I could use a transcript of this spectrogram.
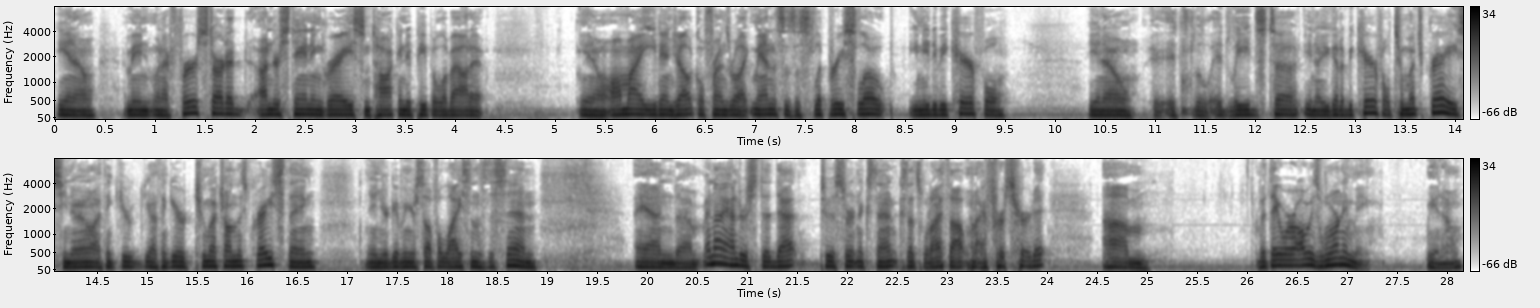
You know, I mean, when I first started understanding grace and talking to people about it, you know, all my evangelical friends were like, "Man, this is a slippery slope. You need to be careful." You know, it, it leads to you know you got to be careful. Too much grace. You know, I think you're I think you're too much on this grace thing, and you're giving yourself a license to sin. And um, and I understood that to a certain extent because that's what I thought when I first heard it. Um, but they were always warning me, you know.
